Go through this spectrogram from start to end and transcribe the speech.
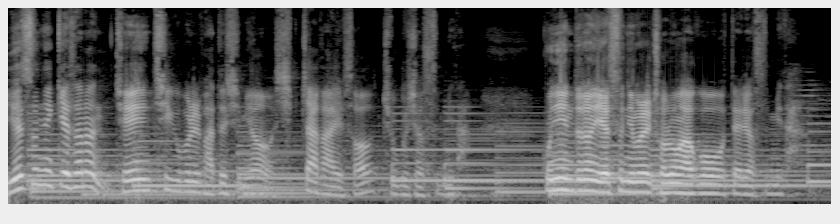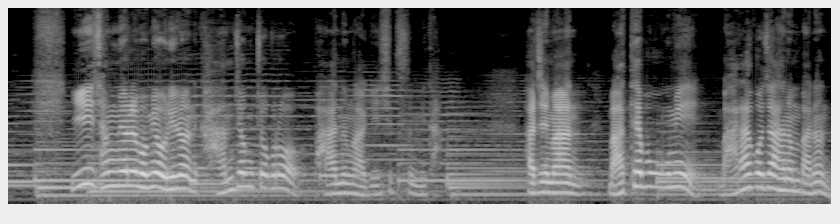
예수님께서는 죄인 취급을 받으시며 십자가에서 죽으셨습니다. 군인들은 예수님을 조롱하고 때렸습니다. 이 장면을 보며 우리는 감정적으로 반응하기 쉽습니다. 하지만 마태복음이 말하고자 하는 바는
